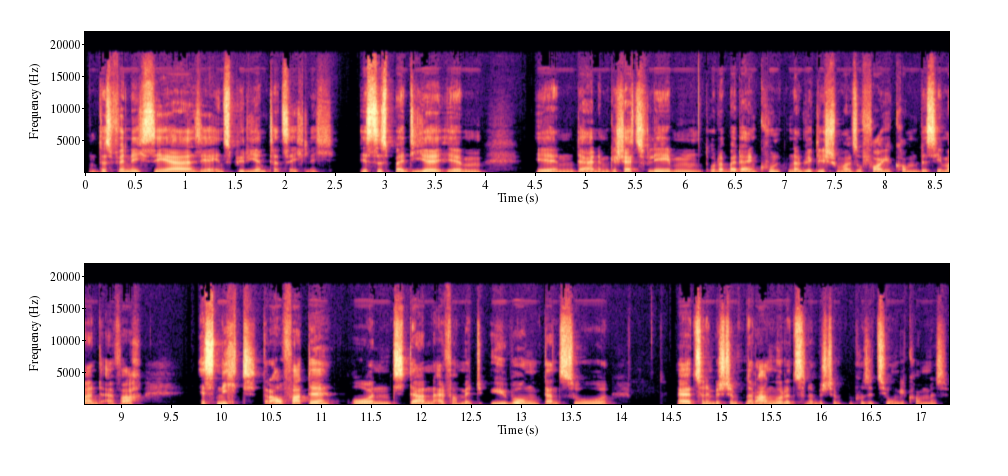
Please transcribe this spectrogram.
Und das finde ich sehr, sehr inspirierend tatsächlich. Ist es bei dir im, in deinem Geschäftsleben oder bei deinen Kunden dann wirklich schon mal so vorgekommen, dass jemand einfach es nicht drauf hatte und dann einfach mit Übung dann zu, äh, zu einem bestimmten Rang oder zu einer bestimmten Position gekommen ist?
